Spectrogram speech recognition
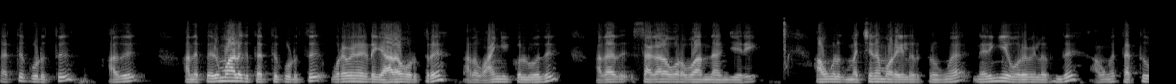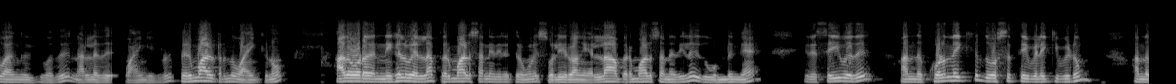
தத்து கொடுத்து அது அந்த பெருமாளுக்கு தத்து கொடுத்து உறவினர்கிட்ட யாரோ ஒருத்தர் அதை வாங்கி கொள்வது, அதாவது சகல உறவாக இருந்தாலும் சரி, அவங்களுக்கு மச்சின முறையில் இருக்கிறவங்க, நெருங்கிய உறவிலிருந்து அவங்க தத்து வாங்கிக்குவது நல்லது. வாங்கிக்கிறது. பெருமாள்கிட்டருந்து வாங்கிக்கணும். அதோட நிகழ்வு எல்லாம் பெருமாள் சன்னதியில் இருக்கிறவங்களே சொல்லிடுவாங்க எல்லா பெருமாள் சன்னதியிலும் இது உண்டுங்க. இதை செய்வது அந்த குழந்தைக்கும் தோஷத்தை விலக்கிவிடும். அந்த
